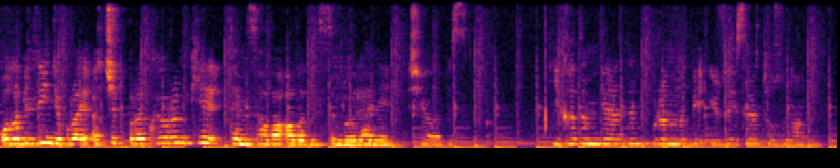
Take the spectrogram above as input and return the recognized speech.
Olabildiğince burayı açık bırakıyorum ki temiz hava alabilsin böyle hani şey olabilsin. Yıkadım geldim. Buranın da bir yüzeysel tozunu aldım.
